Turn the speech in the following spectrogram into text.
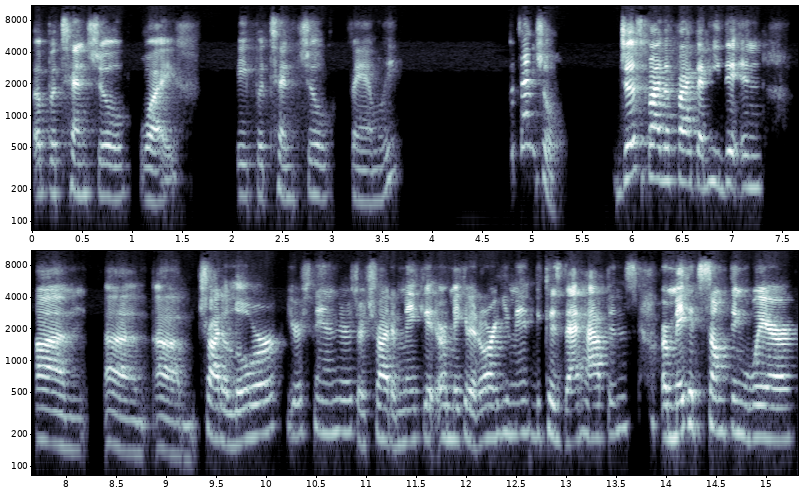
a potential wife, a potential family, potential, just by the fact that he didn't um, um, um, try to lower your standards or try to make it or make it an argument because that happens, or make it something where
